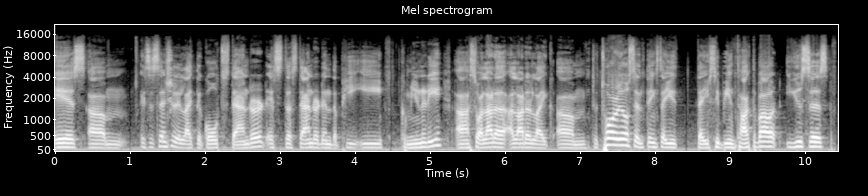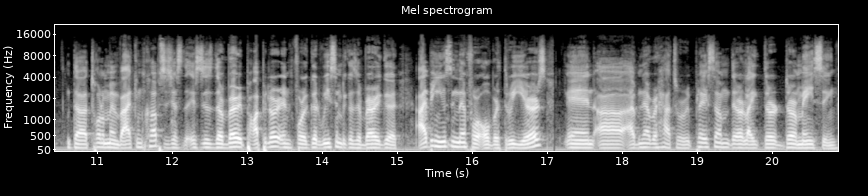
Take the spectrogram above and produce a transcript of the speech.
is um, it's essentially like the gold standard. It's the standard in the PE community. Uh, so a lot of a lot of like um, tutorials and things that you that you see being talked about uses the Totalman vacuum cups. It's just it's just they're very popular and for a good reason because they're very good. I've been using them for over three years and uh, I've never had to replace them. They're like they're they're amazing.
